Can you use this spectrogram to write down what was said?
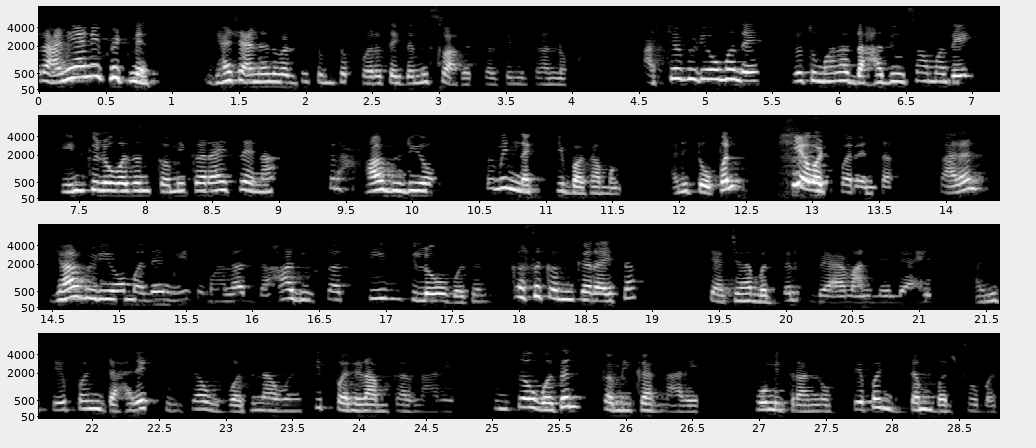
राणी आणि फिटनेस ह्या चॅनलवरती तुमचं परत एकदा मी स्वागत करते मित्रांनो. आजच्या व्हिडिओमध्ये जर तुम्हाला दहा दिवसामध्ये तीन किलो वजन कमी करायचं आहे ना तर हा व्हिडिओ तुम्ही नक्की बघा मग. आणि तो पण शेवटपर्यंत. कारण ह्या व्हिडिओमध्ये मी तुम्हाला दहा दिवसात तीन किलो वजन कसं कमी करायचं त्याच्याबद्दल व्यायाम आणलेले आहेत. आणि ते पण डायरेक्ट तुमच्या वजनावरती परिणाम करणारे तुमचं वजन कमी करणारे हो मित्रांनो ते पण डंबल सोबत.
